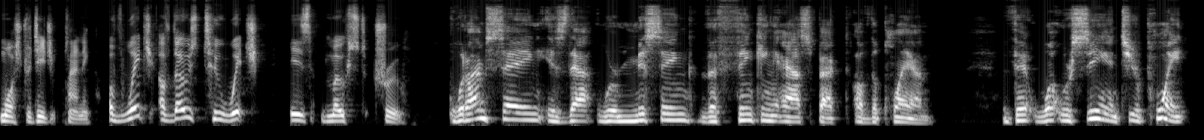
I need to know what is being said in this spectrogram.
more strategic planning. Of which, of those two, which is most true? What I'm saying is that we're missing the thinking aspect of the plan. That what we're seeing, to your point,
